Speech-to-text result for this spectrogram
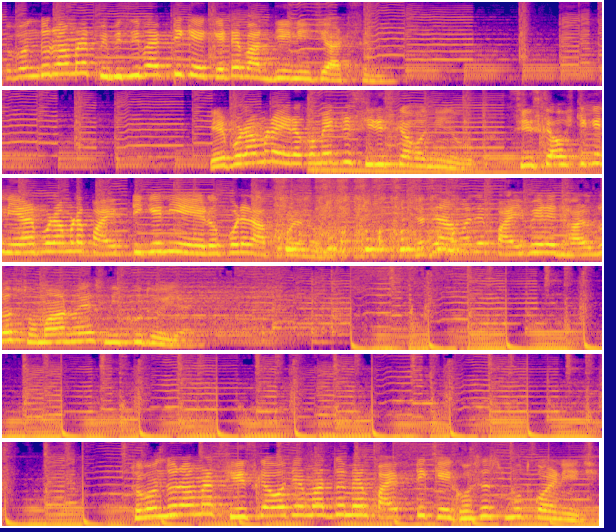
তো বন্ধুরা, আমরা পিভিসি পাইপটিকে কেটে বাদ দিয়ে নিয়েছি আট সেমি এরপর আমরা এরকম একটি সিরিজ কাগজ নিয়ে নেব। সিরিজ কাগজটিকে নেওয়ার পর আমরা পাইপটিকে নিয়ে এর ওপরে রাফ করে নেব, যাতে আমাদের পাইপের এই ধারগুলো সমান হয়ে নিখুঁত হয়ে যায়। তো বন্ধুরা, আমরা সিরিজ কাগজের মাধ্যমে পাইপটিকে ঘষে স্মুথ করে নিয়েছি।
